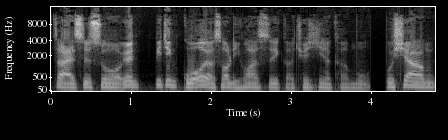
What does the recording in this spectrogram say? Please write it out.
再来是说，因为毕竟国二的时候理化是一个全新的科目，不像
